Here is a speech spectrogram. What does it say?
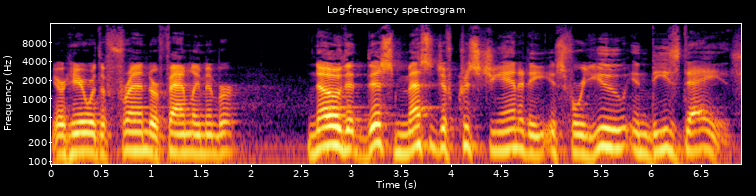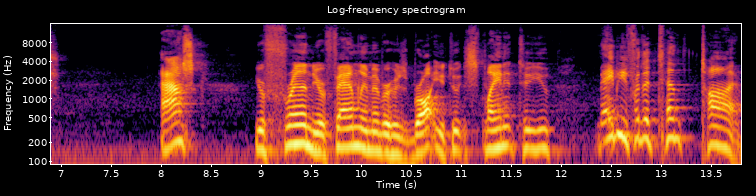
you're here with a friend or family member, know that this message of Christianity is for you in these days. Ask your friend, your family member who's brought you to explain it to you, maybe for the tenth time.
